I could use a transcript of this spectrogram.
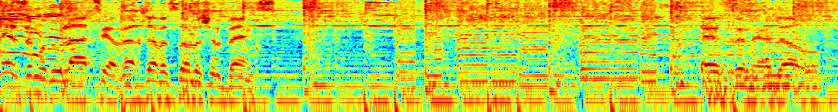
איזה מודולציה, ועכשיו הסולו של בנקס. איזה נהדר. הוא.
